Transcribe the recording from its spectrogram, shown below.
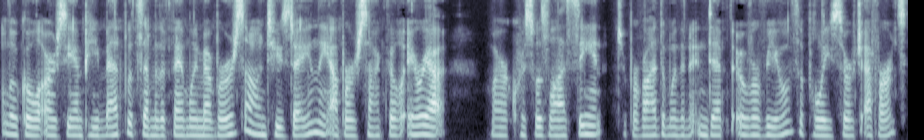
local RCMP met with some of the family members on Tuesday in the upper Sackville area, where Chris was last seen, to provide them with an in depth overview of the police search efforts.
